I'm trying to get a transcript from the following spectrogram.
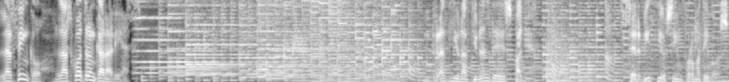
Las 5, las 4 en Canarias. Radio Nacional de España. Servicios informativos.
